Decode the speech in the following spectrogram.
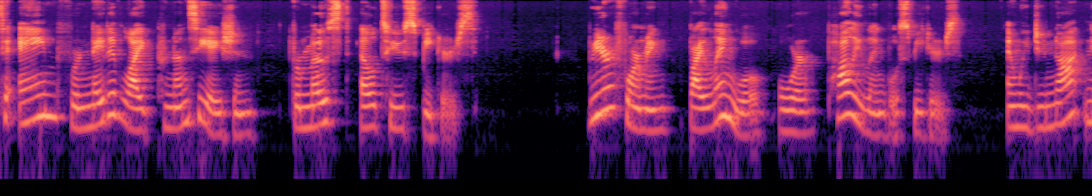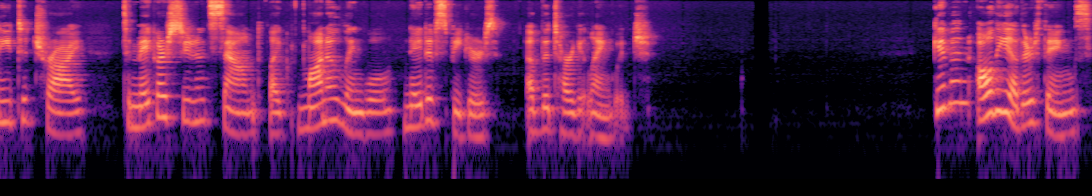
to aim for native-like pronunciation for most L2 speakers. We are forming bilingual or polylingual speakers, and we do not need to try to make our students sound like monolingual native speakers of the target language. Given all the other things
